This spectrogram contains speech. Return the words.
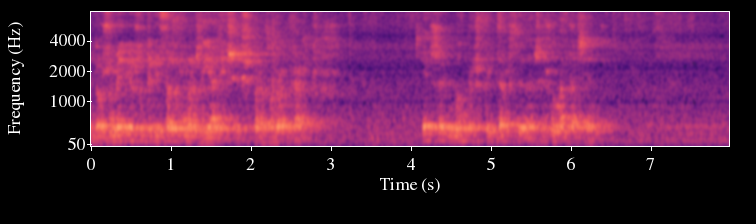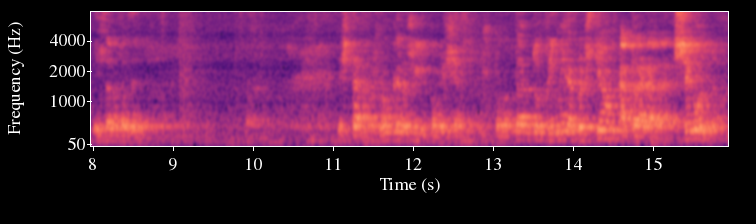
dos medios utilizados nas diálises para forrar cartos. Eso é non respeitar os cidadãos, eso mata a xente. E están facendo. Estamos, non quero seguir con exemplos. Por lo tanto, primeira cuestión aclarada. Segunda,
